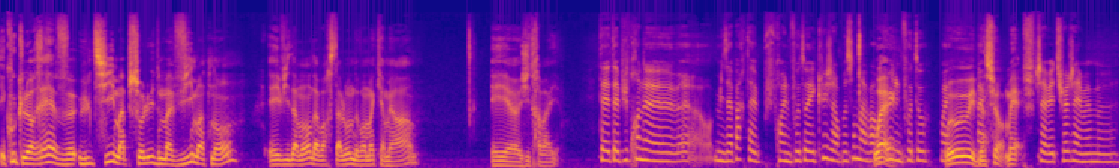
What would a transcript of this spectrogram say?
Écoute, le rêve ultime, absolu de ma vie maintenant, est évidemment d'avoir Stallone devant ma caméra. Et euh, j'y travaille. T'as as pu prendre, euh, mis à part, t'as pu prendre une photo avec lui. J'ai l'impression d'avoir Ouais. vu une photo. Ouais. Oui, oui, oui, bien Ouais. sûr. Mais J'avais, tu vois, j'avais même.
